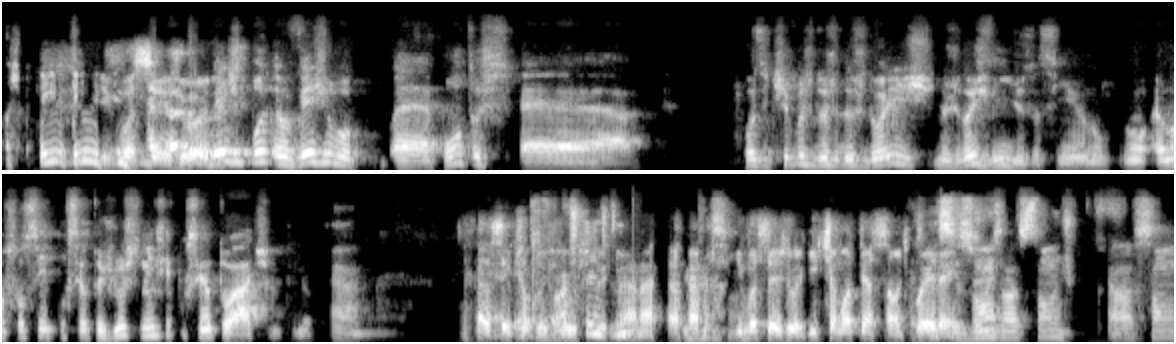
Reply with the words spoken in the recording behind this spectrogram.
Acho que tem. tem e você, eu, Júlio? Eu vejo, eu vejo é, pontos é, positivos dos, dos, dois, dos dois vídeos, assim. Eu não, eu não sou 100% justo nem 100% átimo, entendeu? É. Eu sempre sou justo, né? né? Assim, e você, Júlio, o que chamou a atenção de as coerência? As decisões, elas são, elas são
